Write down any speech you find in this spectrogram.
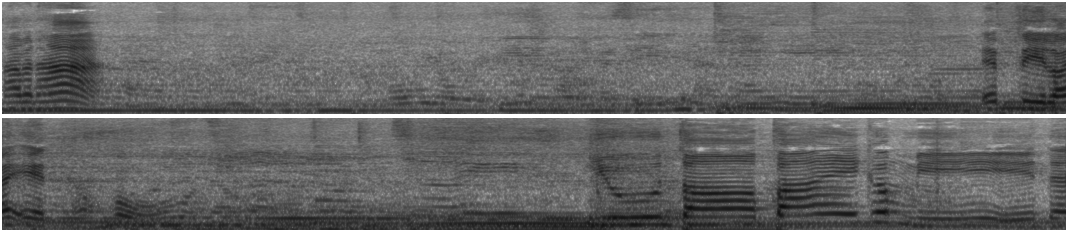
5,500 FC 101โอ้โห อยู่ต่อไปก็มีแต่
